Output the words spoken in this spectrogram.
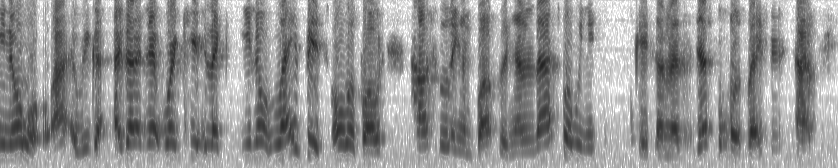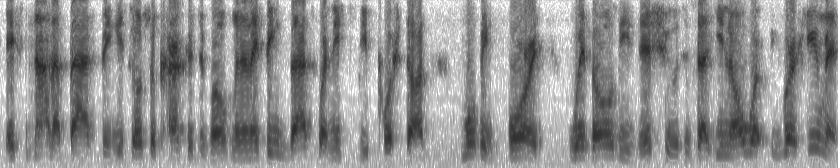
you know, I, we got I got a network here. Like you know, life is all about hustling and bustling, and that's what we need to focus on. That just because life is tough, it's not a bad thing. It's also character development, and I think that's what needs to be pushed on moving forward with all these issues. Is that you know we're we're human.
